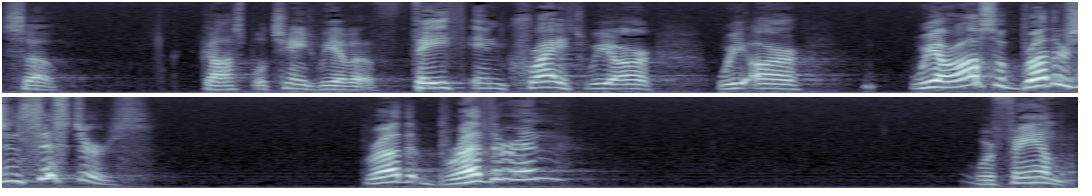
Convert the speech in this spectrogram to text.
So, gospel change. We have a faith in Christ. We are, we are, we are also brothers and sisters. Brother, brethren, we're family.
